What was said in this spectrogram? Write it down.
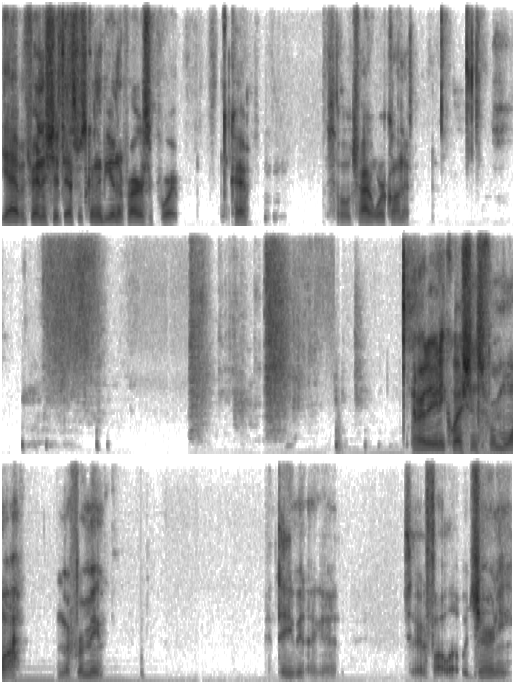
You haven't finished it, that's what's going to be in the progress report. Okay. So we'll try to work on it. Are there any questions for moi or for me? David, I got. So I got to follow up with Journey.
